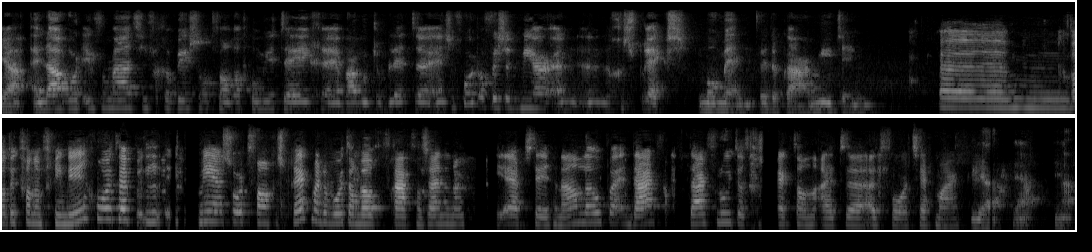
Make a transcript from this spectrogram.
Ja, en daar wordt informatie gewisseld van wat kom je tegen en waar moet je op letten enzovoort. Of is het meer een, een gespreksmoment met elkaar, meeting? Um, wat ik van een vriendin gehoord heb, is meer een soort van gesprek. Maar er wordt dan wel gevraagd van zijn er nog die ergens tegenaan lopen. En daar, daar vloeit dat gesprek dan uit, uh, uit voort, zeg maar. Ja, ja, ja.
